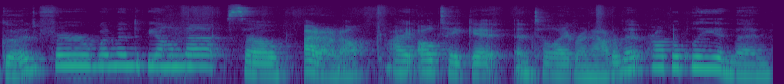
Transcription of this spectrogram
good for women to be on that. So I don't know. I, I'll take it until I run out of it probably and then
